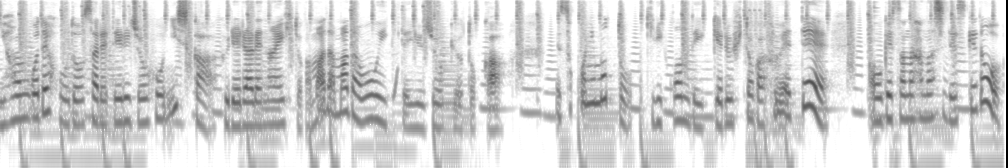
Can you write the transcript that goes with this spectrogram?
日本語で報道されている情報にしか触れられない人がまだまだ多いっていう状況とかでそこにもっと切り込んでいける人が増えて大げさな話ですけど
